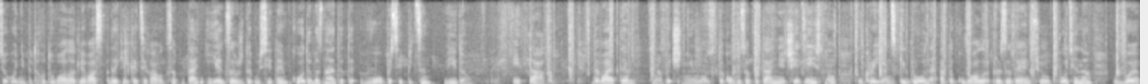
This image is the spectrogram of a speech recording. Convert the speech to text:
Сьогодні підготувала для вас декілька цікавих запитань, і як завжди, усі тайм-коди ви знайдете в описі під цим відео. І так, давайте почнімо з такого запитання: чи дійсно українські дрони атакували резиденцію Путіна в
